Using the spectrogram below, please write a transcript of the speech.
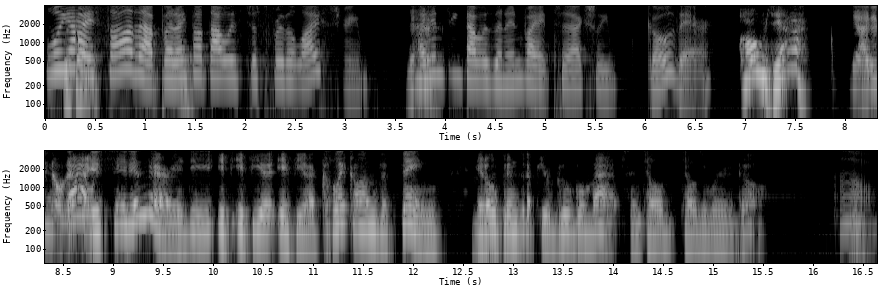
Well, yeah, I saw that, but I Yeah. thought that was just for the live stream. yeah. I didn't think that was an invite to actually go there. Oh yeah, Yeah, I didn't know that. yeah, That was- it said in there. It- if, if you if you click on the thing, it Mhm. opens up your Google Maps and tell tells you where to go. Oh.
